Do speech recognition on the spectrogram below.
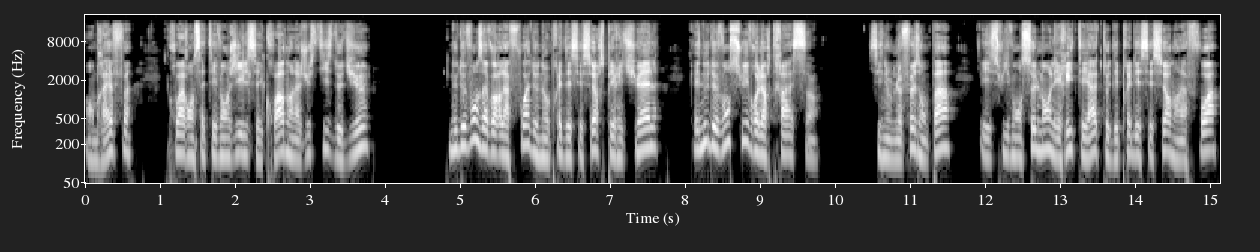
En bref, croire en cet évangile, c'est croire dans la justice de Dieu. Nous devons avoir la foi de nos prédécesseurs spirituels et nous devons suivre leurs traces. Si nous ne le faisons pas, et suivons seulement les rites et actes des prédécesseurs dans la foi,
